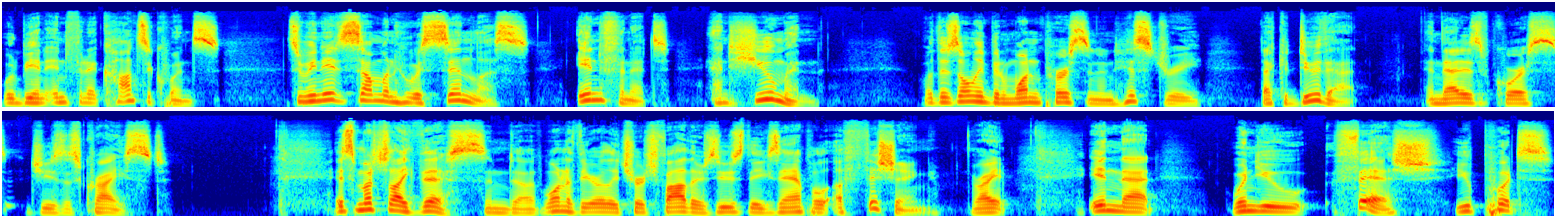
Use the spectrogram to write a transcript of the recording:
would be an infinite consequence. So we needed someone who was sinless, infinite, and human. Well, there's only been one person in history that could do that, and that is, of course, Jesus Christ. It's much like this, and uh, one of the early church fathers used the example of fishing, right? In that when you fish, you put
